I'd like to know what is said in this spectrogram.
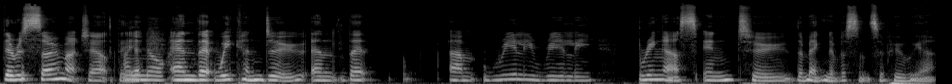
There is so much out there, I know. and that we can do, and that um, really, really bring us into the magnificence of who we are.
